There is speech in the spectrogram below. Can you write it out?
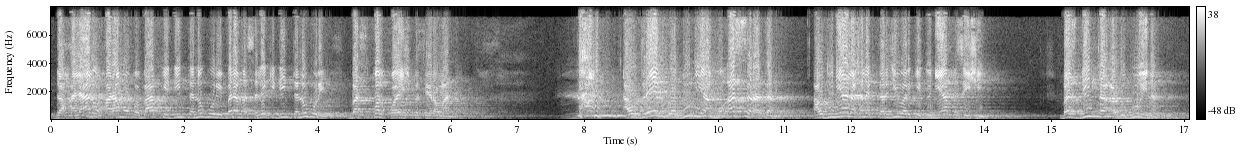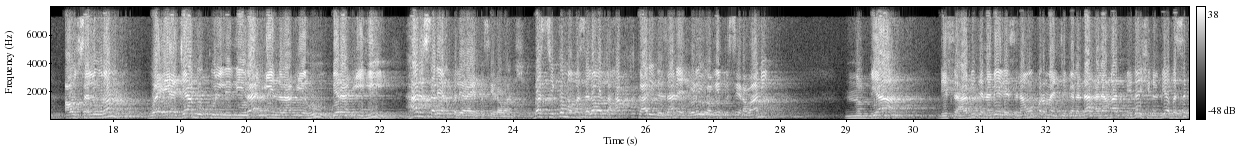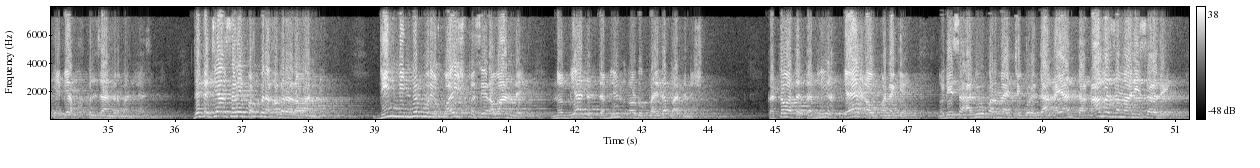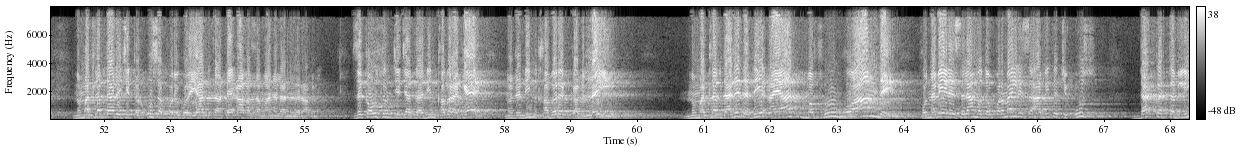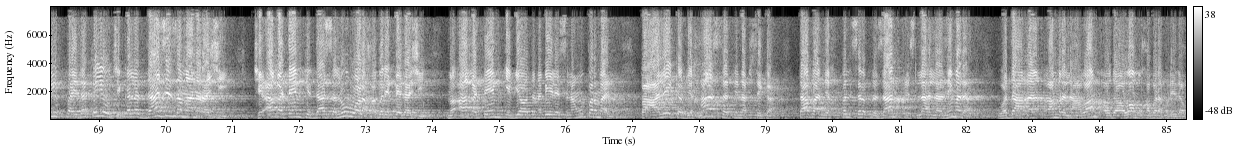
د حلال او حرام په باب کې دین ته نه ګوري بل مسله کې دین ته نه ګوري بس خپل خواهش پسې روان دي او دریم و دنیا مؤثرتن او دنیا له خلک ترجیح ورکړي دنیا پسې شي بس دین ته اډوګوري نه او سلورم و اعجاب کل ذی رأی رأیه برأیه هر سړی خپل رائے پسې روان شي بس چې کومه مسله او حق کاری د ځانه جوړي او هغه پسې رواني نو بیا د صحابي د نبی علیہ السلام پر منځ کله دا علامات پیدا شي نو بیا بس کې بیا خپل ځان ور باندې لازم ځکه چې هر سړی په خپل خبره روان دی دین من نه پوری خواهش پسې روان دی نو بیا د تبلیغ اډو پیدا پاتې نشي کته ته تبلیغ کې او کنه کې نو دې صحابیو فرمایل چې ګوره دا آیات د هغه زمانه سره دی نو مطلب دا دی چې تر اوسه پورې ګوره یاد ساته هغه زمانه لا نه راغلی ځکه اوس هم چې چاته دین خبره کې نو د دین خبره قبلې نو مطلب دا دی د دې آیات مفهوم هو عام دی خو نبی علیہ السلام ته پرمایلی صحابي ته چې اوس دک تبلیغ پیدا کوي او چې کله داسې زمانہ راشي چې هغه ټیم کې دا سلور وړه خبره پیدا شي نو هغه ټیم کې بیا ته نبی علیہ السلام پرمایل فعليك بخاصه نفسك تا باندې خپل صرف د ځان اصلاح لازمه ده ودع امر العوام او د عوام خبره پرې ده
